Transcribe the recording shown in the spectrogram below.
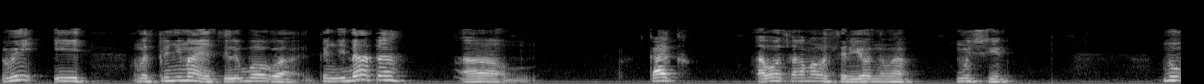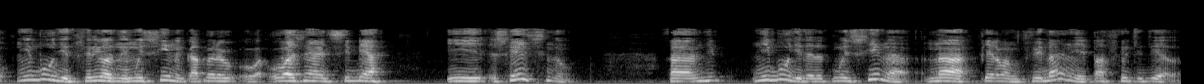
вы и воспринимаете любого кандидата э, как того самого серьезного мужчину. Ну, не будет серьезный мужчина, который уважает себя и женщину, э, не, не будет этот мужчина на первом свидании, по сути дела,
